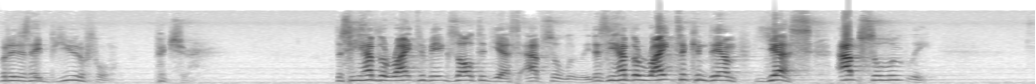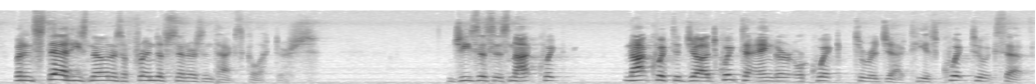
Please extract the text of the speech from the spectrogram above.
But it is a beautiful picture. Does he have the right to be exalted? Yes, absolutely. Does he have the right to condemn? Yes, absolutely. But instead, he's known as a friend of sinners and tax collectors. Jesus is not quick not quick to judge, quick to anger, or quick to reject. He is quick to accept,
